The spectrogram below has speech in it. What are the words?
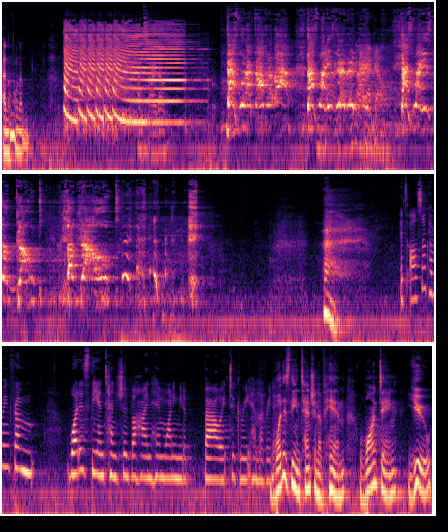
I don't know what I'm. I'm sorry. That's what I'm talking about. That's why he's living. That's why he's the goat. The It's also coming from what is the intention behind him wanting me to bow to greet him every day? What is the intention of him wanting you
